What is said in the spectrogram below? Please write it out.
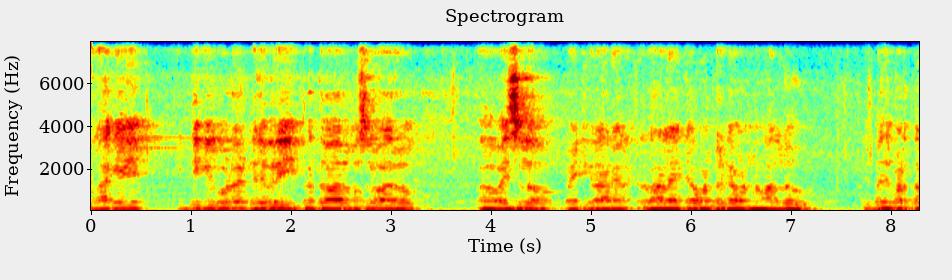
అలాగే ఇంటికి కూడా డెలివరీ పెద్దవారు ముసలివారు వయసులో బయటికి రాలే రాలేక ఒంటరిగా ఉన్న వాళ్ళు ఇబ్బంది పడతా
